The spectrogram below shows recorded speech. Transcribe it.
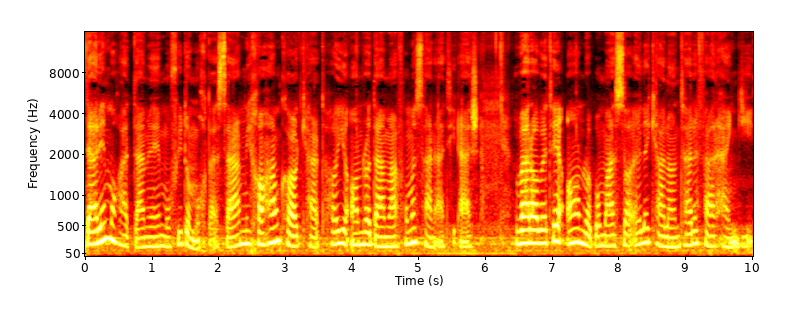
در این مقدمه مفید و مختصر می‌خواهم کارکردهای آن را در مفهوم صنعتی اش و رابطه آن را با مسائل کلانتر فرهنگی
